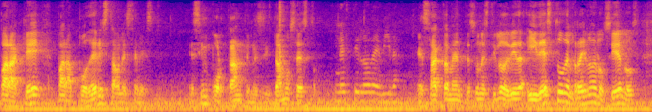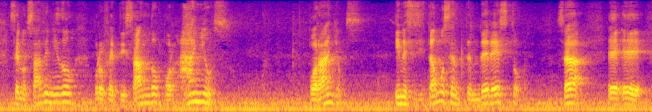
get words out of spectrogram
¿Para qué? Para poder establecer esto. Es importante, necesitamos esto. Un estilo de vida. Exactamente, es un estilo de vida. Y de esto del reino de los cielos se nos ha venido profetizando por años, por años. Y necesitamos entender esto. O sea, eh, eh,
